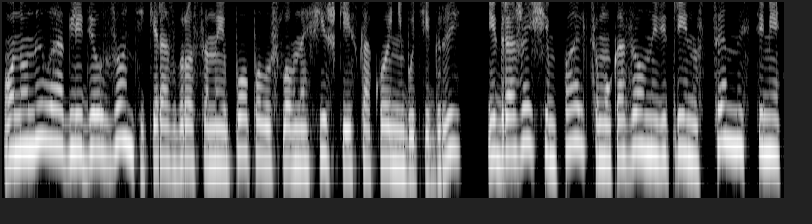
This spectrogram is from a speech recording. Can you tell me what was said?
Он уныло оглядел зонтики, разбросанные по полу, словно фишки из какой-нибудь игры, и дрожащим пальцем указал на витрину с ценностями,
